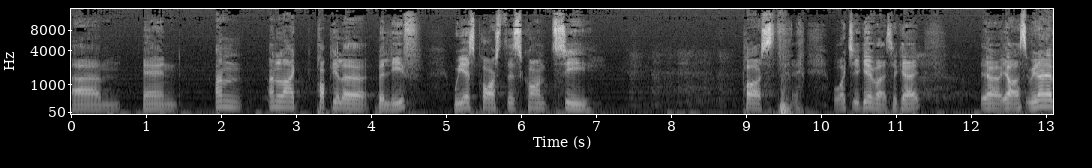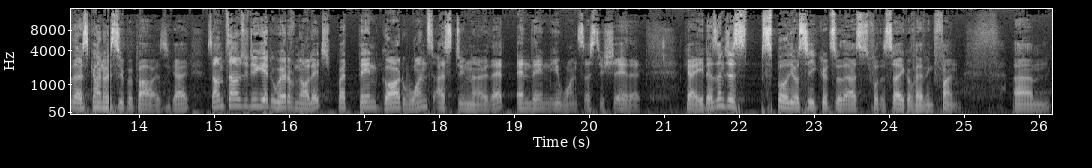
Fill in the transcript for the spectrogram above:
Um, and un, unlike popular belief, we as pastors can't see past what you give us, okay? Yeah, yeah. So we don't have those kind of superpowers, okay? Sometimes we do get word of knowledge, but then God wants us to know that, and then He wants us to share that. Okay, He doesn't just spill your secrets with us for the sake of having fun. Um,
